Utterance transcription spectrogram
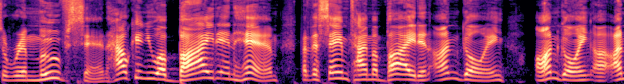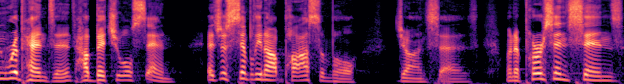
to remove sin, how can you abide in him but at the same time abide in ongoing, ongoing, uh, unrepentant, habitual sin? It's just simply not possible, John says. When a person sins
